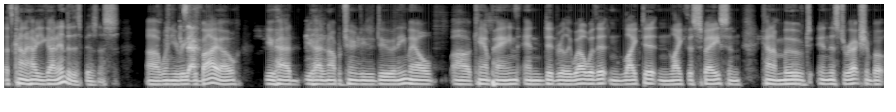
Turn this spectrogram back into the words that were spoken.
that's kind of how you got into this business uh, when you read exactly. your bio, you had you had an opportunity to do an email uh, campaign and did really well with it and liked it and liked the space and kind of moved in this direction. But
